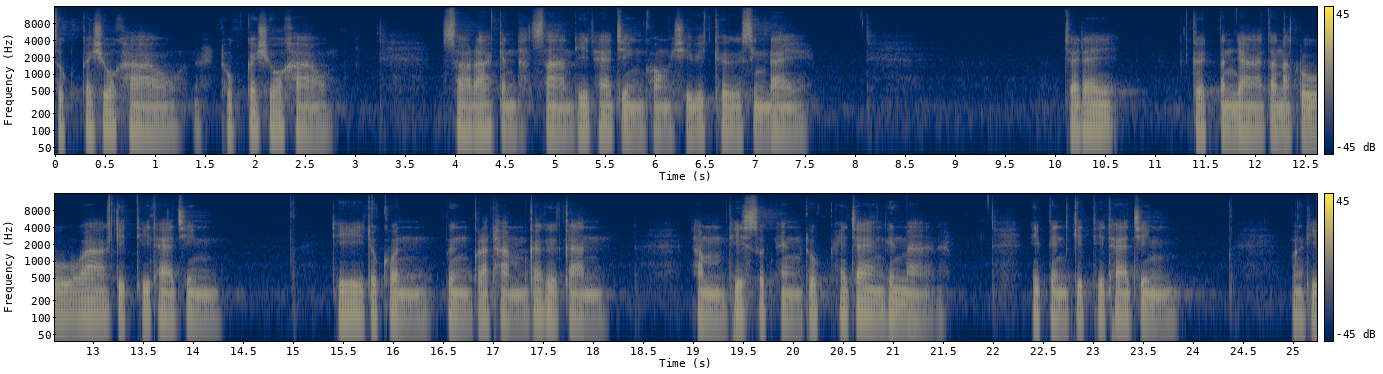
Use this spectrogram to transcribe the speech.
สุขก็ชั่วคราว ทุกข์ก็ชั่วคราว สาระกันสารที่แท้จริงของชีวิตคือสิ่งใด จะได้เกิดปัญญาตระหนักรู้ว่ากิจที่แท้จริง ที่ทุกคนพึงกระทำก็คือการทำที่สุดแห่งทุกข์ให้แจ้งขึ้นมา นี่เป็นกิจที่แท้จริง บางที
